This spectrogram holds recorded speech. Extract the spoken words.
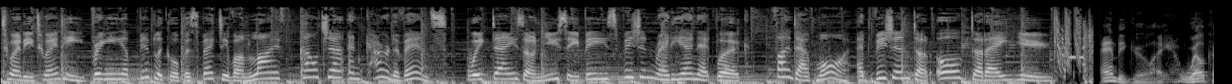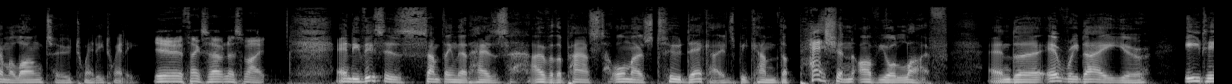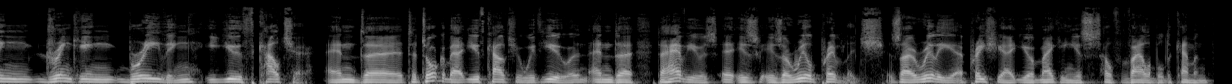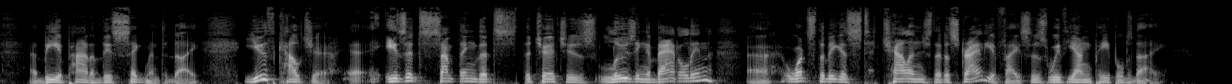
2020, bringing a biblical perspective on life, culture, and current events. Weekdays on UCB's Vision Radio Network. Find out more at vision.org.au. Andy Gourley, welcome along to 2020. Yeah, thanks for having us, mate. Andy, this is something that has, over the past almost two decades, become the passion of your life. And uh, every day you're eating, drinking, breathing youth culture. And uh, to talk about youth culture with you and, and uh, to have you is, is, is a real privilege. So I really appreciate you making yourself available to come and uh, be a part of this segment today. Youth culture, uh, is it something that the church is losing a battle in? Uh, what's the biggest challenge that Australia faces with young people today?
